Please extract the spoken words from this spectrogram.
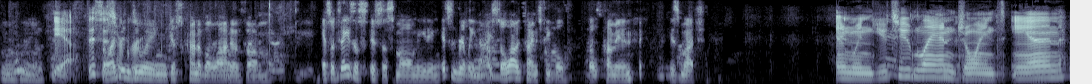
Mhm. Yeah, this So is I've been group. doing just kind of a lot of um. And so today's a, is a small meeting. It's really nice. So a lot of times people don't come in as much. And when YouTube Land joins in,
